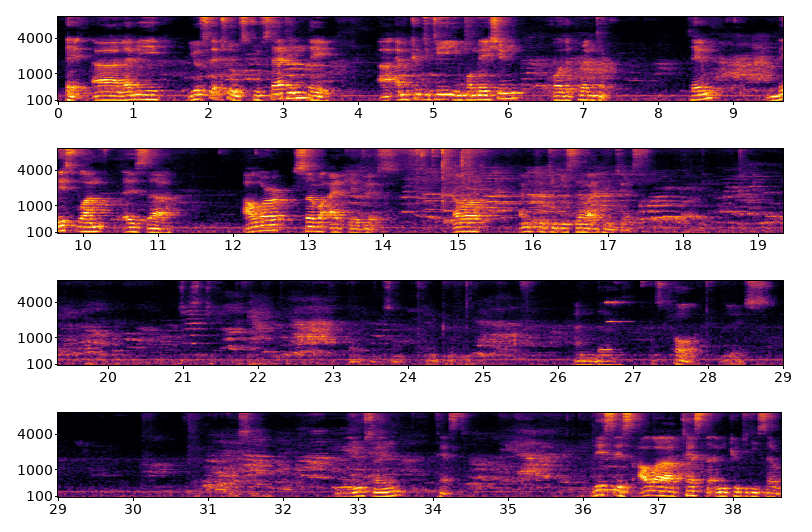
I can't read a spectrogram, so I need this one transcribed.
Okay, uh, let me use the tools to setting the uh, MQTT information for the printer. Then this one is uh, our server IP address, our MQTT server IP address. This is our test MQTT server.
